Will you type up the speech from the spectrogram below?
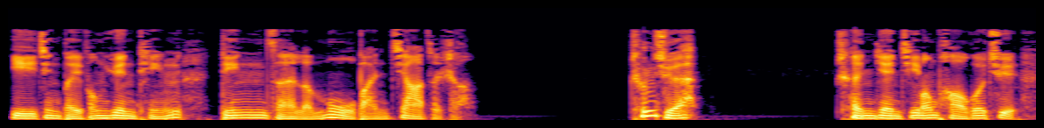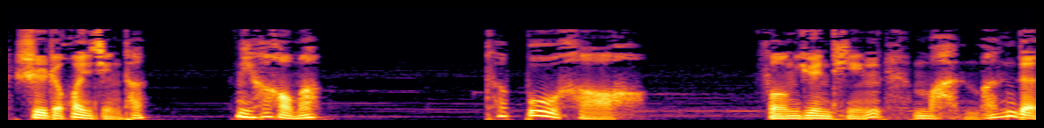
已经被冯运婷钉在了木板架子上。程雪，陈燕急忙跑过去，试着唤醒他：“你还好吗？”他不好。冯运婷慢慢的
